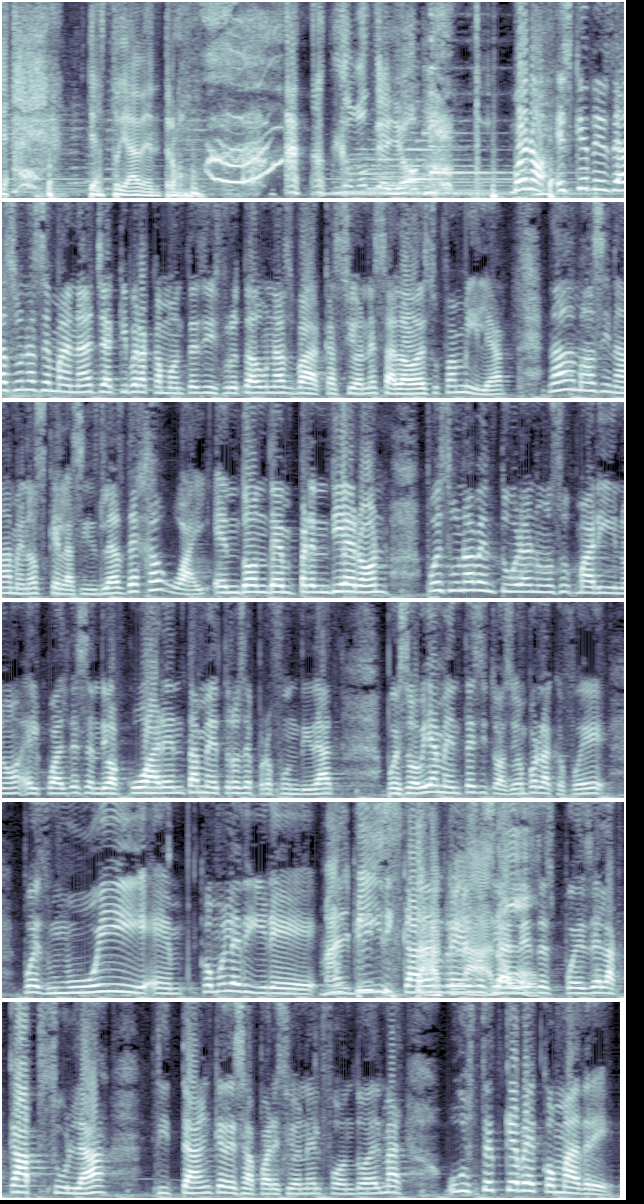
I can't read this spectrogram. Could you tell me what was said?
Ya, ya estoy adentro. ¿Cómo se oyó? Bueno, es que desde hace una semana Jackie Bracamontes disfruta de unas vacaciones al lado de su familia, nada más y nada menos que en las islas de Hawái, en donde emprendieron pues una aventura en un submarino, el cual descendió a 40 metros de profundidad. Pues obviamente situación por la que fue pues muy, eh, ¿cómo le diré? Muy Mal vista, criticada en redes claro. sociales después de la cápsula Titán que desapareció en el fondo del mar. ¿Usted qué ve, comadre?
